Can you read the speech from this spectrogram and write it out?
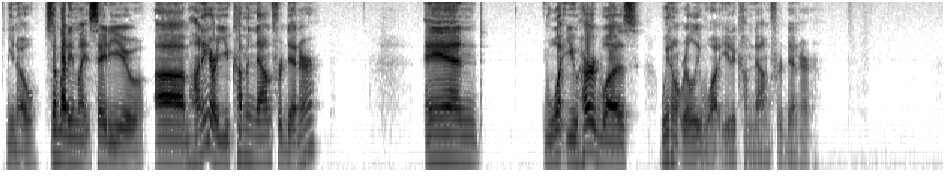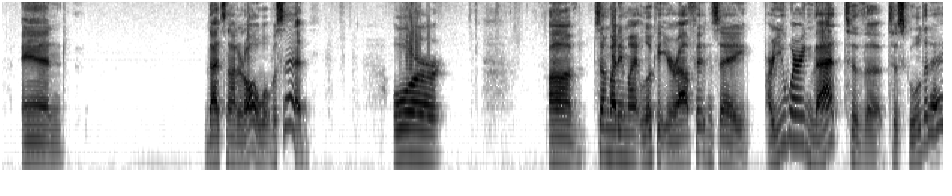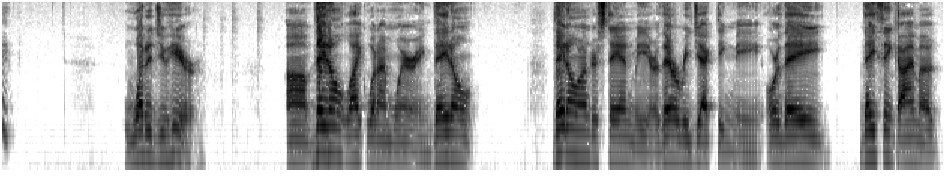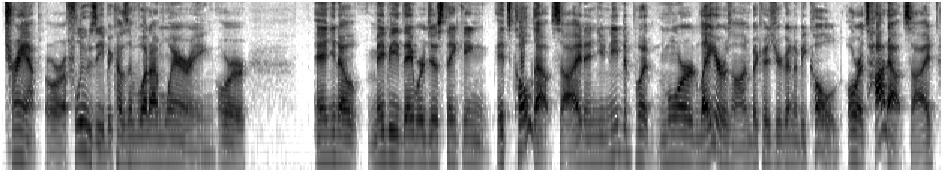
you know, somebody might say to you, um, honey, are you coming down for dinner? And what you heard was, we don't really want you to come down for dinner. And that's not at all what was said. Or um, somebody might look at your outfit and say, "Are you wearing that to the to school today?" What did you hear? Um, they don't like what I'm wearing. They don't they don't understand me or they're rejecting me or they they think I'm a tramp or a floozy because of what I'm wearing or and you know maybe they were just thinking it's cold outside and you need to put more layers on because you're going to be cold or it's hot outside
